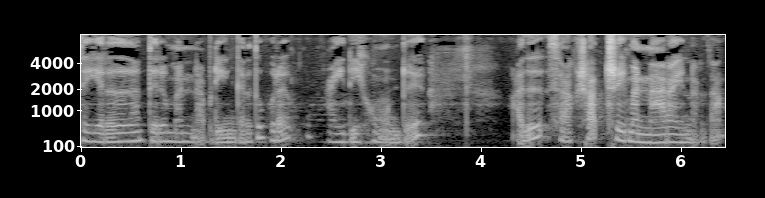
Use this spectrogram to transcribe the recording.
செய்கிறது தான் திருமண் அப்படிங்கிறது ஒரு ஐதீகம் உண்டு. அது சாக்ஷாத் ஸ்ரீமன் நாராயணர் தான்.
